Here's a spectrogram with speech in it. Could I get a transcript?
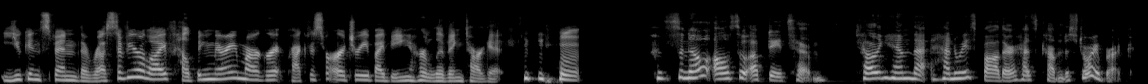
You can spend the rest of your life helping Mary Margaret practice her archery by being her living target. Snow also updates him, telling him that Henry's father has come to Storybrooke.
